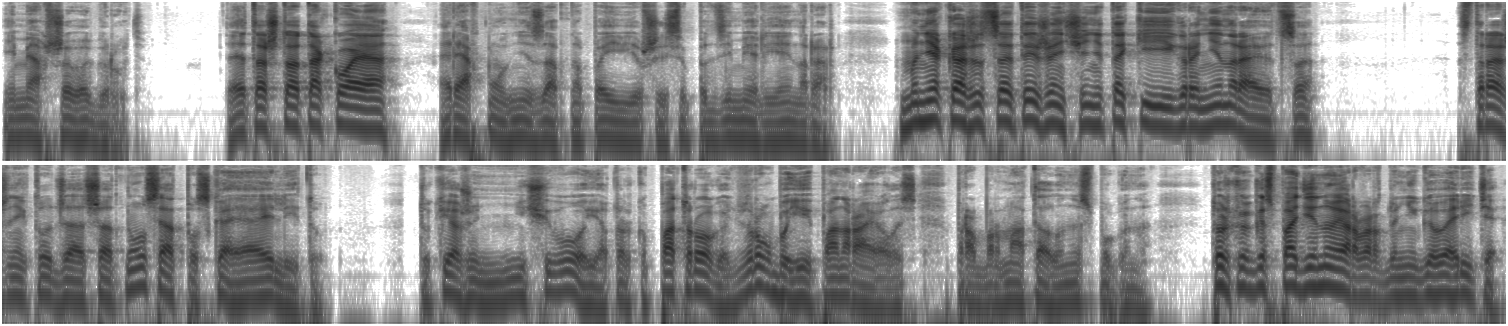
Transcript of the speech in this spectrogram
и мявшего грудь. «Это что такое?» — рявкнул внезапно появившийся подземелье Энрар. «Мне кажется, этой женщине такие игры не нравятся». Стражник тут же отшатнулся, отпуская Аэлиту. «Так я же ничего, я только потрогать, вдруг бы ей понравилось», — пробормотал он испуганно. «Только господину Эрварду не говорите».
